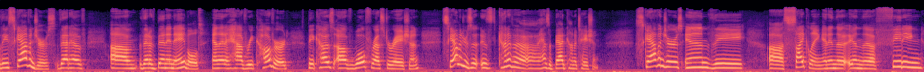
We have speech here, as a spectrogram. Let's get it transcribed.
these scavengers that have um, that have been enabled and that have recovered because of wolf restoration, scavengers is kind of a has a bad connotation. Scavengers in the uh, cycling and in the in the feeding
